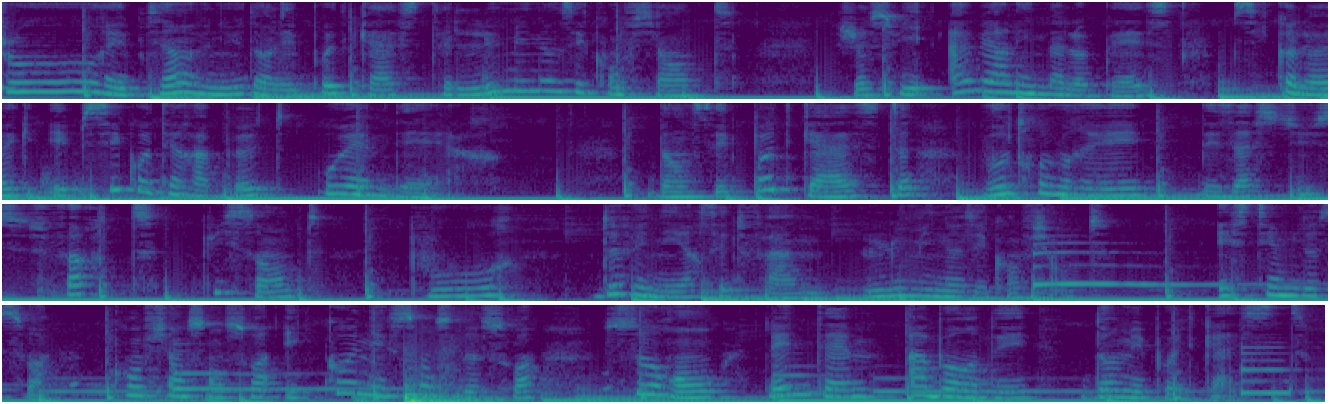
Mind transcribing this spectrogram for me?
Bonjour et bienvenue dans les podcasts Lumineuse et Confiante. Je suis Amerlinda Lopez, psychologue et psychothérapeute EMDR. Dans ces podcasts, vous trouverez des astuces fortes, puissantes pour devenir cette femme lumineuse et confiante. Estime de soi, confiance en soi et connaissance de soi seront les thèmes abordés dans mes podcasts.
